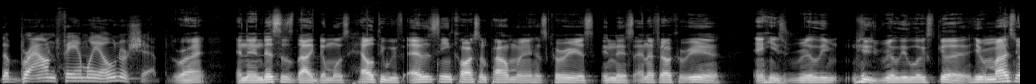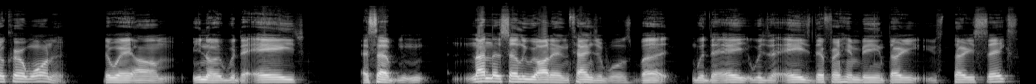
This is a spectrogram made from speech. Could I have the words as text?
the Brown family ownership. right? And then this is like the most healthy we've ever seen Carson Palmer in his career, in his NFL career, and he's really he really looks good. He reminds me of Kurt Warner, the way um you know with the age, except not necessarily with all the intangibles, but with the age with the age different, him being 30, 36,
